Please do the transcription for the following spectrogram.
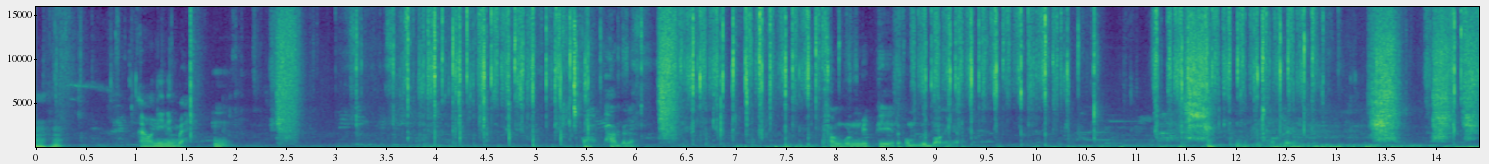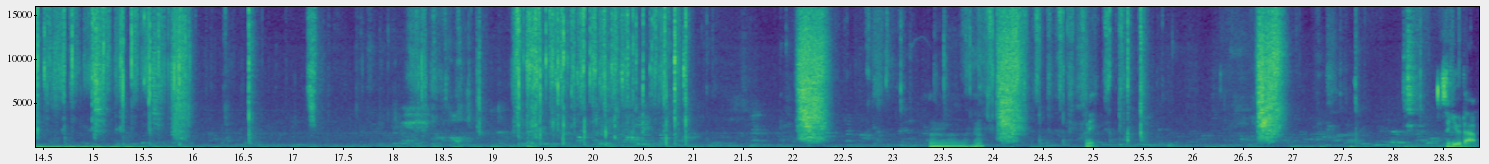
อือฮึเอาอันนี้หนึ่งใบอืมอ๋อผ่านไปแล้วฟังบนมิดเพย์แต่ผมลืมบอกเองอะอืมโอเคอือฮึนี่สกิลดับ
